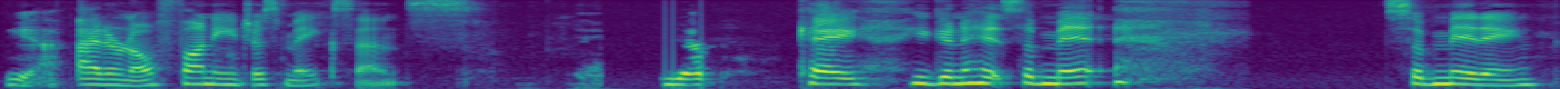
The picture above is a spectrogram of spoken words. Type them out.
Yeah. I don't know, funny just makes sense. Yep. Okay, you're gonna hit submit? Submitting.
